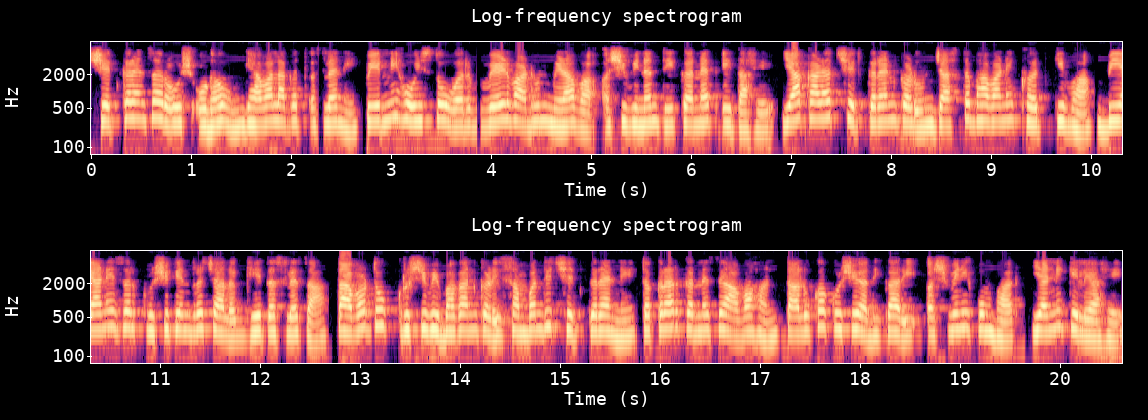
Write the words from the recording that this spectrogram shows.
शेतकऱ्यांचा रोष ओढवून घ्यावा लागत असल्याने पेरणी होईस्तोवर वेळ वाढून मिळावा अशी विनंती करण्यात येत आहे. या काळात शेतकऱ्यांकडून जास्त भावाने खत किंवा बियाणे जर कृषी केंद्र चालक घेत असल्याचा ताबडतोब कृषी विभागांकडे संबंधित शेतकऱ्यांनी तक्रार करण्याचे आवाहन तालुका कृषी अधिकारी अश्विनी कुंभार यांनी केले आहे.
